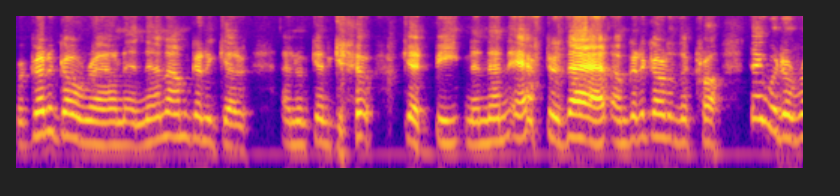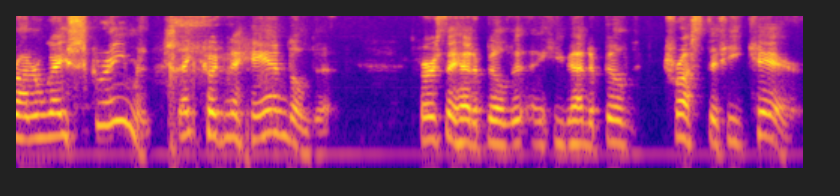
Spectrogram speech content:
We're going to go around and then I'm going to get, and I'm going to get, get beaten. And then after that, I'm going to go to the cross. They would have run away screaming. They couldn't have handled it. First, they had to build it. He had to build trust that he cared.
